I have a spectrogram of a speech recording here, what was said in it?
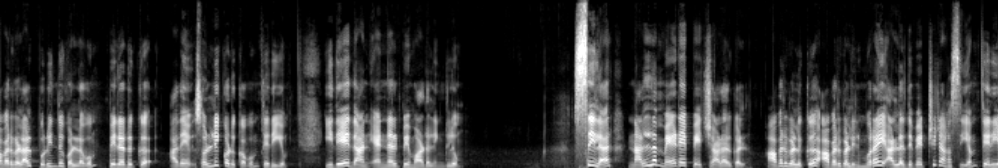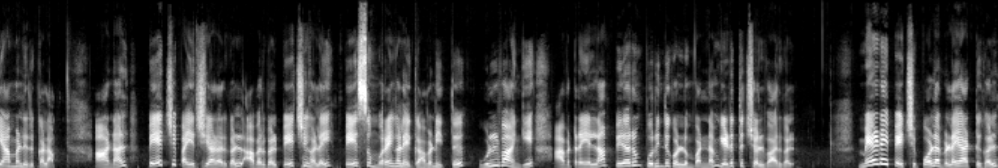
அவர்களால் புரிந்து கொள்ளவும் பிறருக்கு அதை சொல்லிக் கொடுக்கவும் தெரியும். இதேதான் என்எல்பி மாடலிங்கிலும். சிலர் நல்ல மேடை பேச்சாளர்கள். அவர்களுக்கு அவர்களின் முறை அல்லது வெற்றி ரகசியம் தெரியாமல் இருக்கலாம். ஆனால் பேச்சு பயிற்சியாளர்கள் அவர்கள் பேச்சுகளை பேசும் முறைகளை கவனித்து உள்வாங்கி அவற்றையெல்லாம் பிறரும் புரிந்து கொள்ளும் வண்ணம் எடுத்துச் செல்வார்கள். மேடை பேச்சு போல விளையாட்டுகள்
